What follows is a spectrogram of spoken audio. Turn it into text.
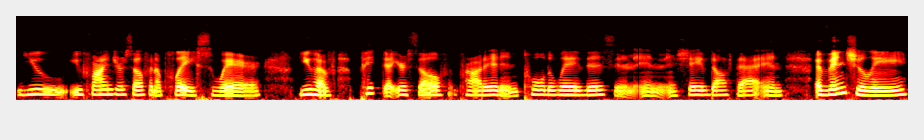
you you find yourself in a place where you have picked at yourself and prodded and pulled away this and, and, and shaved off that. And eventually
